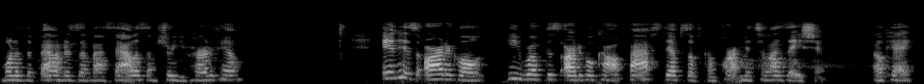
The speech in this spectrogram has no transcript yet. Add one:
one of the founders of ViSalus. I'm sure you've heard of him. In his article, he wrote this article called Five Steps of Compartmentalization. Okay,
